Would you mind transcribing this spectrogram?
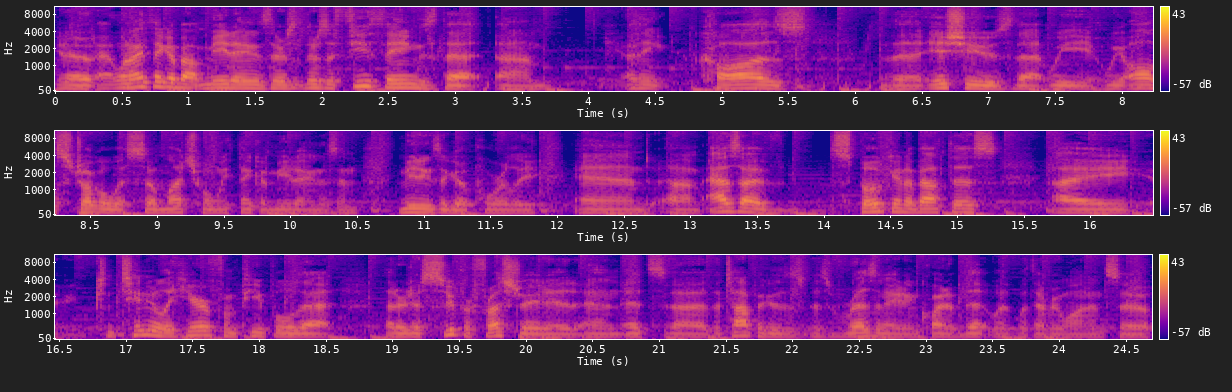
you know, when I think about meetings, there's there's a few things that um, I think cause the issues that we we all struggle with so much when we think of meetings and meetings that go poorly. And um, as I've spoken about this, I continually hear from people that that are just super frustrated and it's uh, the topic is, is resonating quite a bit with, with everyone. And so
